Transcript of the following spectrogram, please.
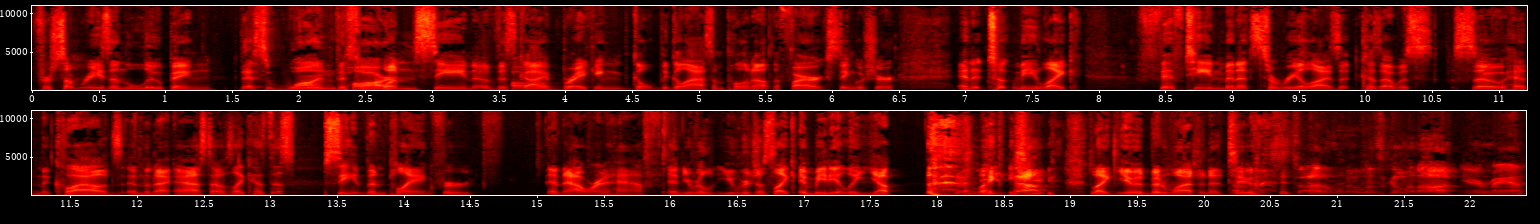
for some reason looping this one this part, one scene of this guy Oh. breaking gl- the glass and pulling out the fire extinguisher, and it took me like 15 minutes to realize it because I was so head in the clouds. And then I asked, I was like, "Has this scene been playing for an hour and a half?" And you were you were just like immediately, "Yep," like Yep. You, like you had been watching it too. I don't know what's going on here, man.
